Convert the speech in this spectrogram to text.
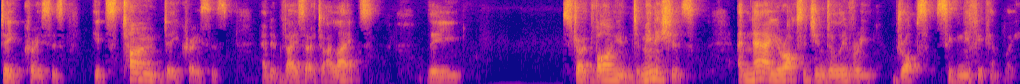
decreases, its tone decreases, and it vasodilates. The stroke volume diminishes, and now your oxygen delivery drops significantly.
